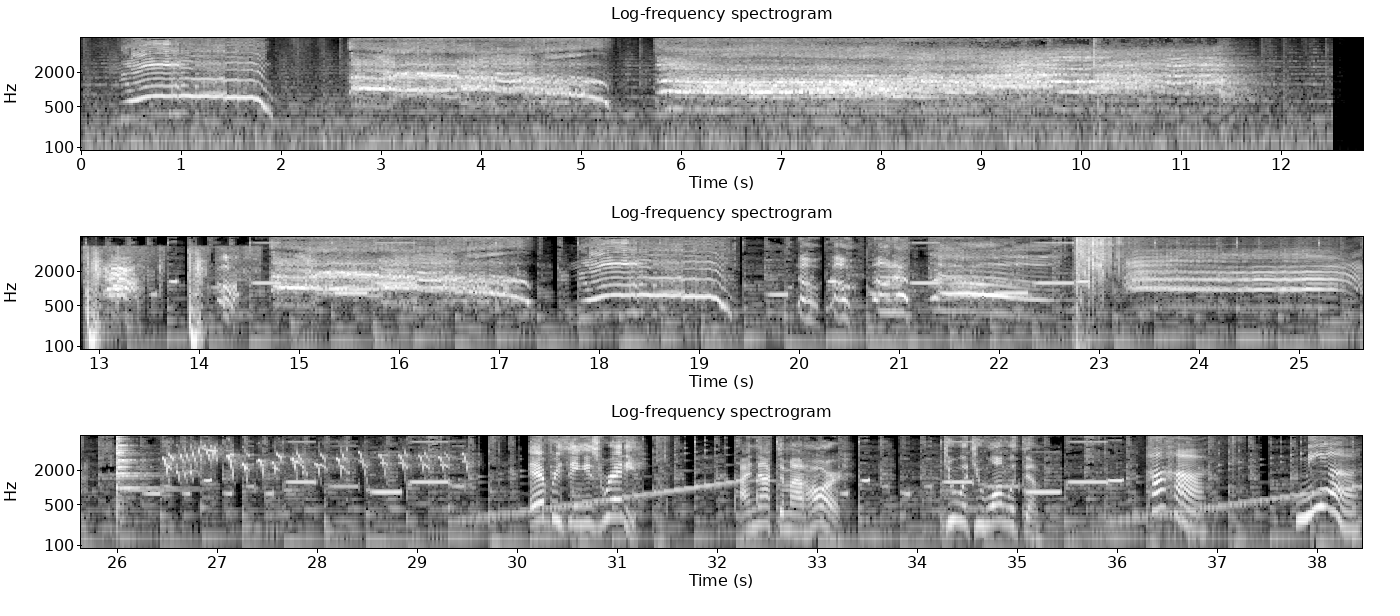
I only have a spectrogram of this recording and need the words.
Everything is ready. I knocked them out hard. Do what you want with them. Haha. Mia.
